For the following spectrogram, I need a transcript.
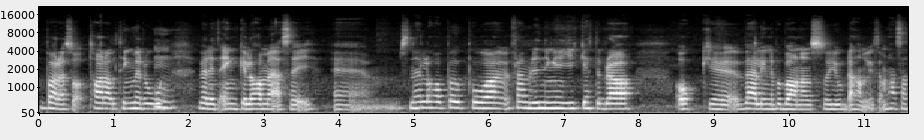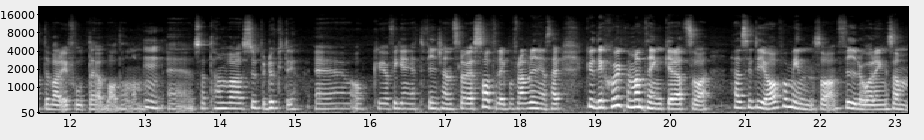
bara så, tar allting med ro. Mm. Väldigt enkel att ha med sig. Eh, snäll att hoppa upp på. Framridningen gick jättebra. Och eh, väl inne på banan så gjorde han liksom, han satte varje fot där jag bad honom. Mm. Eh, så att han var superduktig. Eh, och jag fick en jättefin känsla och jag sa till dig på framridningen så här, Gud det är sjukt när man tänker att så, här sitter jag på min så, fyraåring som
